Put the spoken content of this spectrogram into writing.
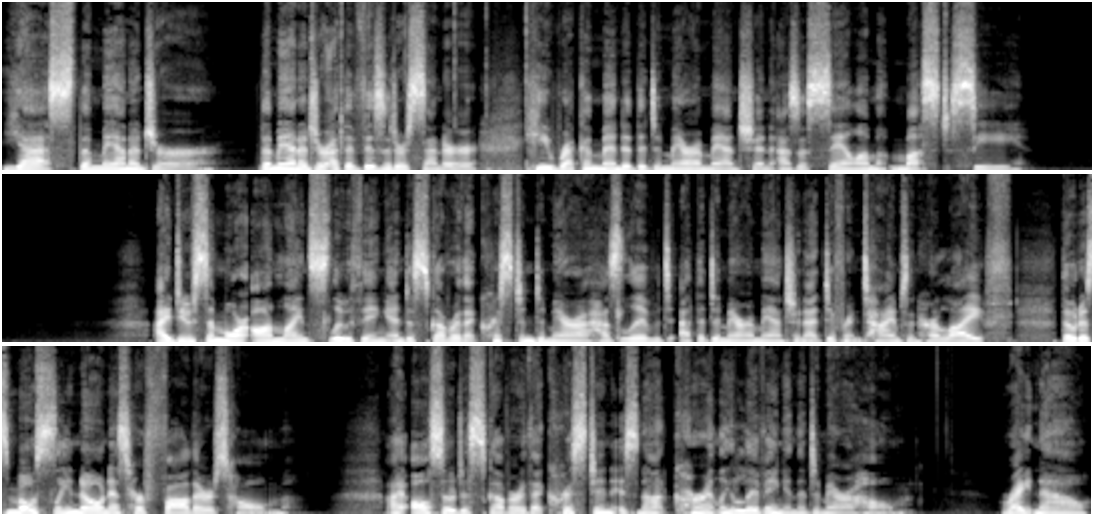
Yes, the manager. The manager at the visitor center. He recommended the DiMera Mansion as a Salem must see. I do some more online sleuthing and discover that Kristen DiMera has lived at the DiMera Mansion at different times in her life, though it is mostly known as her father's home. I also discover that Kristen is not currently living in the DiMera home. Right now,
